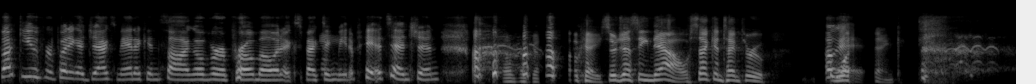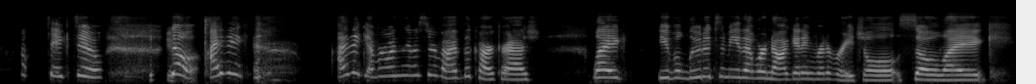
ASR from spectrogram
fuck you for putting a Jack's Mannequin song over a promo and expecting me to pay attention. Oh my God. okay, so Jessi, now second time through, what do Okay, you think? take two. No, I think, I think everyone's gonna survive the car crash. Like, you've alluded to me that we're not getting rid of Rachel, so like.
